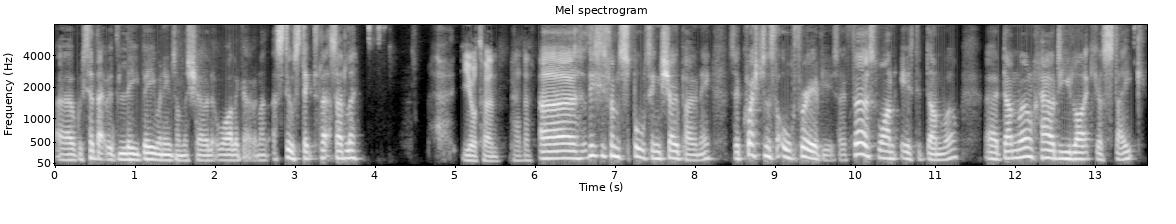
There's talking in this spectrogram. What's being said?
Uh, we said that with Lee B when he was on the show a little while ago, and I, I still stick to that. Sadly, Your turn, Panda. uh, this is from Sporting Show Pony. So, questions for all three of you. So, first one is to Dunwell. Uh, Dunwell, how do you like your steak?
